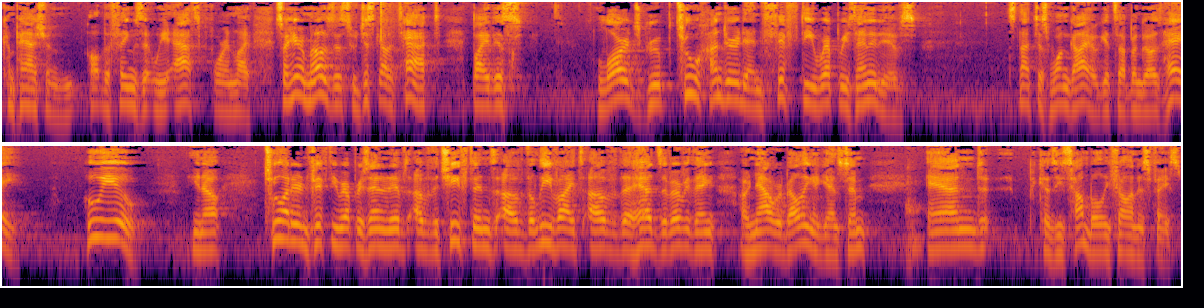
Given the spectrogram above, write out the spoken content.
compassion, all the things that we ask for in life. So here Moses, who just got attacked by this large group, 250 representatives. It's not just one guy who gets up and goes, hey, who are you? You know, 250 representatives of the chieftains, of the Levites, of the heads of everything are now rebelling against him. And because he's humble, he fell on his face.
